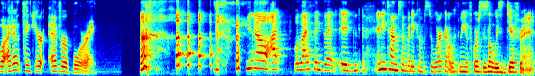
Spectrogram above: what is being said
Well, I don't think you're ever boring. you know, I well, I think that it anytime somebody comes to work out with me, of course, is always different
